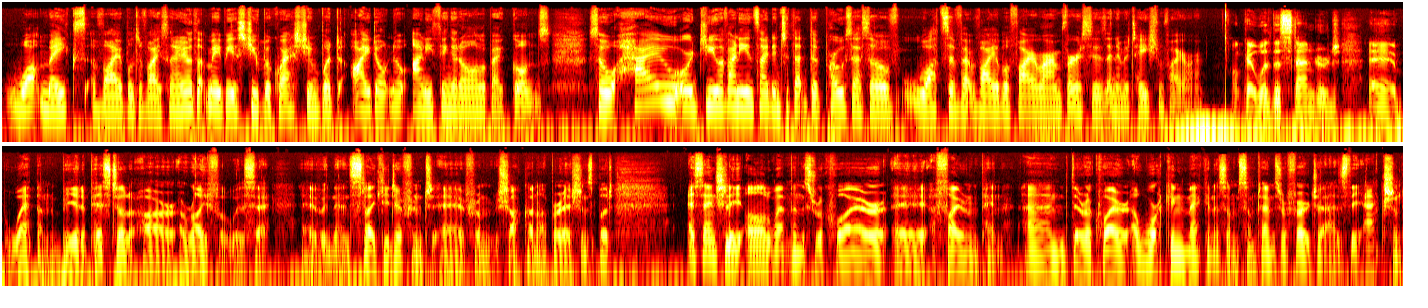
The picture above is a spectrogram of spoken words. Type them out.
what makes a viable device? And I know that may be a stupid question, but I don't know anything at all about guns. So, how or do you have any insight into that the process of what's a viable firearm versus an imitation firearm? Okay, well, the standard uh, weapon, be it a pistol or a rifle, we'll say, uh, and slightly different uh, from shotgun operations, but Essentially, all weapons require a, a, firing pin and they require a working mechanism, sometimes referred to as the action,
